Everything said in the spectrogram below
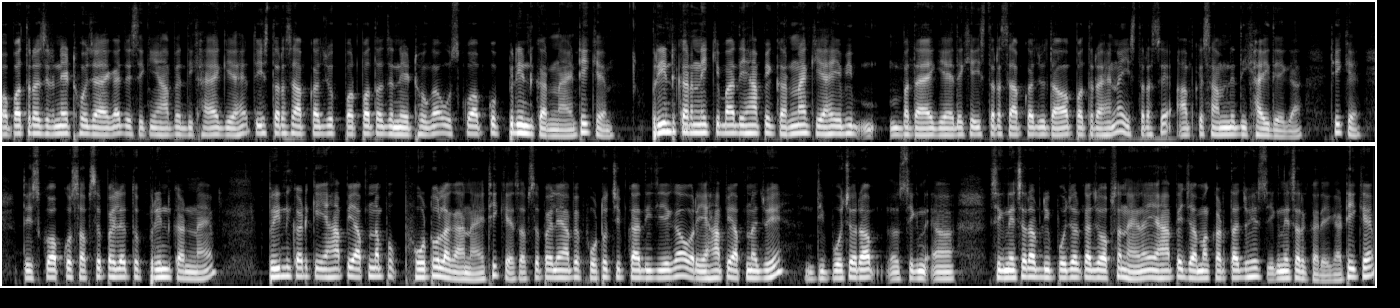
पपत्र जनरेट हो जाएगा, जैसे कि यहाँ पे दिखाया गया है। तो इस तरह से आपका जो पपत्र जनरेट होगा, उसको आपको प्रिंट करना है, ठीक है? प्रिंट करने के बाद यहाँ पे करना क्या है ये भी बताया गया है। देखिए, इस तरह से आपका जो दावा पत्र है ना, इस तरह से आपके सामने दिखाई देगा, ठीक है? तो इसको आपको सबसे पहले तो प्रिंट करना है। प्रिंट करके यहाँ पे अपना फ़ोटो लगाना है, ठीक है? सबसे पहले यहाँ पे फ़ोटो चिपका दीजिएगा और यहाँ पे अपना जो है depositor of signature of depositor का जो ऑप्शन है ना, यहाँ पे जमा करता जो है सिग्नेचर करेगा, ठीक है?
